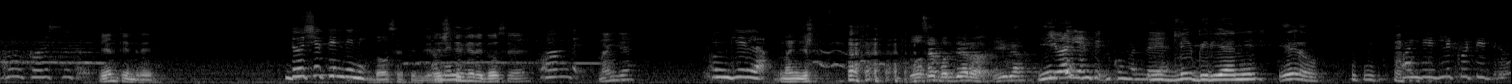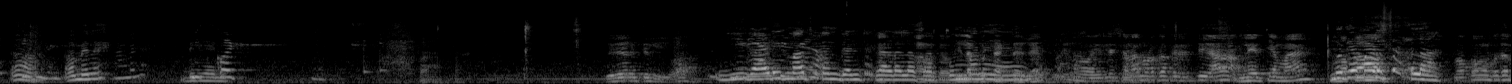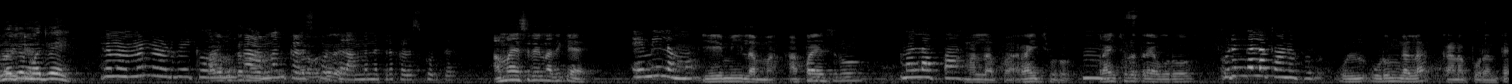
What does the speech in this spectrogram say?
ಹ್ಮ್ ಕಳಿಸ್ತಾರೆ ಏನ್ ತಿಂದ್ರಿ? ದೋಸೆ ತಿಂದಿನಿ. ದೋಸೆ ತಿಂದಿರಿ. ಎಷ್ಟು ತಿಂದಿರಿ ದೋಸೆ? ಒಂದ್. ನಂಗೆ? ನಂಗಿಲ್ಲ ನಂಗೆ. ದೋಸೆ ಬದ್ಯಾರ ಈಗ? ಇವಾಗ ಏನ್ ತಿನ್ಕೊಂಡ್ ಬಂದೆ? ಇಡ್ಲಿ ಬಿರಿಯಾನಿ ಹೇಳು. ಒಂದ್ ಇಡ್ಲಿ ಕೊಟ್ಟಿದ್ರು. ಆಮೇಲೆ? ಬಿಸ್ಕೊಟ್. ಈ ಗಾಡಿ ಮಾತ್ರ ನನ್ ಗಂಟೆ ಕಾಡಲ್ಲ ಸರ್ ತುಂಬಾನೇ ಮದ್ವೆ ಮಾಡಿಸ್ತಾರಲ್ಲ? ಮದ್ವೆ ಮದ್ವೆ ನಮ್ಮ ಅಮ್ಮನ್ ನೋಡ್ಬೇಕು ಅಮ್ಮನ್ ಕಳ್ಸ್ಕೊಡ್ತಾರ ಅಮ್ಮನ ಹತ್ರ ಕಳ್ಸ್ಕೊಡ್ತಾರ. ಅಮ್ಮ ಹೆಸರೇನು ಅದಕ್ಕೆ? ಏಮಿಲಮ್ಮ ಅಪ್ಪ ಹೆಸರು? ಮಲ್ಲಪ್ಪ. ಮಲ್ಲಪ್ಪ. ರಾಯಚೂರು. ರಾಯಚೂರು ಹತ್ರ ಯಾವ ಊರು ಉಲ್ ಉಡುಂಗಲ್ಲ ಕಾಣಪುರ್ ಅಂತೆ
